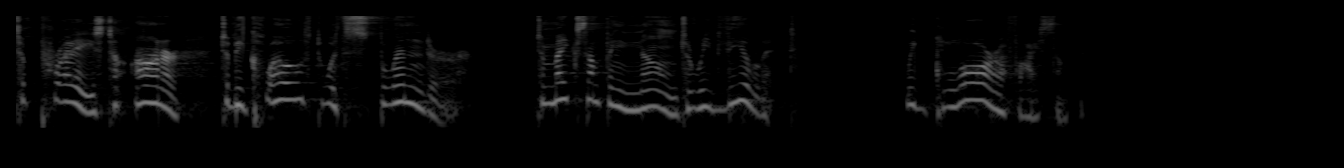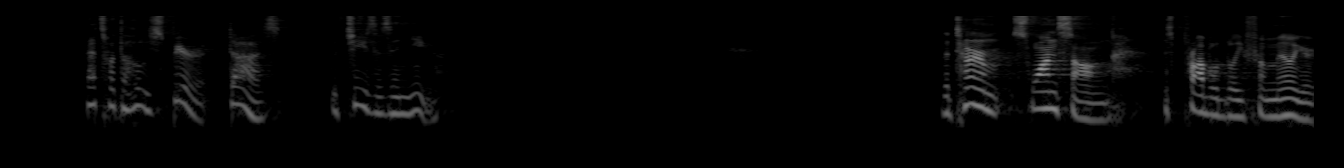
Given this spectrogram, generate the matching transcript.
to praise, to honor, to be clothed with splendor to make something known, to reveal it. We glorify something. That's what the Holy Spirit does with Jesus in you. The term swan song is probably familiar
